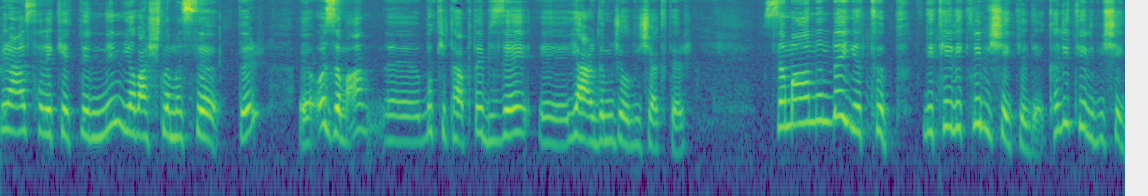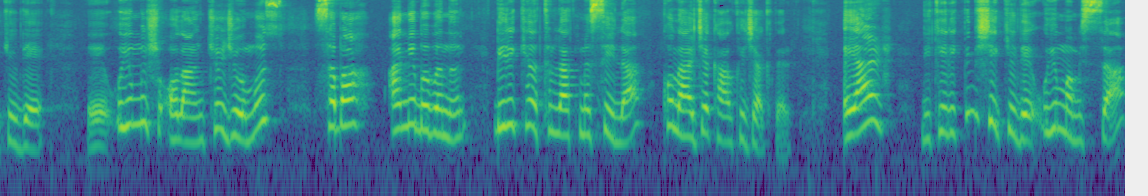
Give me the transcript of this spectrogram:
biraz hareketlerinin yavaşlamasıdır. E, o zaman e, bu kitapta bize yardımcı olacaktır. Zamanında yatıp nitelikli bir şekilde, kaliteli bir şekilde uyumuş olan çocuğumuz sabah anne babanın bir iki hatırlatmasıyla kolayca kalkacaktır. Eğer nitelikli bir şekilde uyumamışsa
